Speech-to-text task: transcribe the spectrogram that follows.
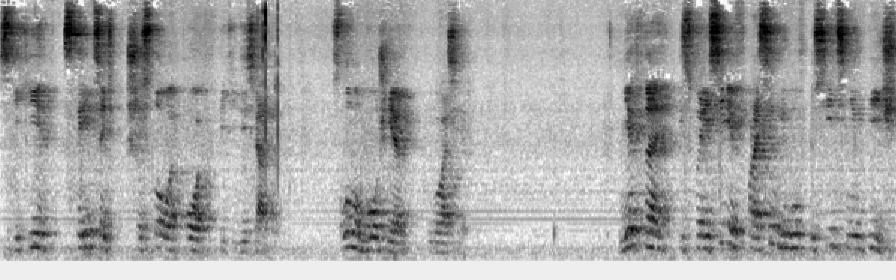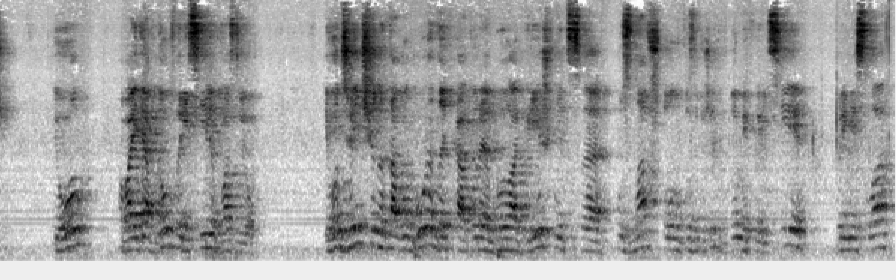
стихи с 36 по 50. Слово Божье гласит. Некто из фарисеев просил его вкусить с ним пищи, и он, войдя в дом фарисея, возлег. И вот женщина того города, которая была грешница, узнав, что он возлежит в доме фарисея, принесла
